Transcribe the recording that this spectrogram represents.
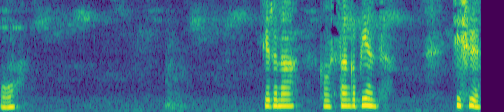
五，接着呢勾三个辫子，继续。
